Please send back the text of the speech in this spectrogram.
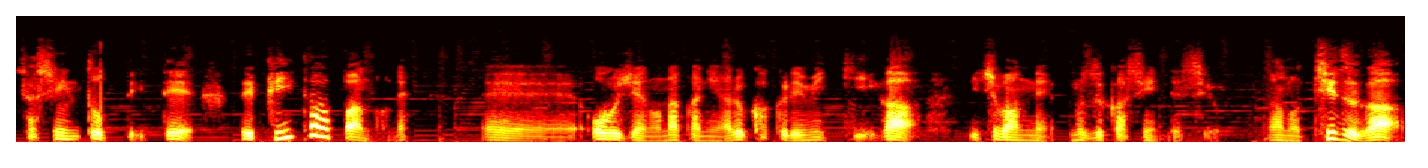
写真撮っていて、で、ピーターパンのね、えー、オブジェの中にある隠れミッキーが一番ね、難しいんですよ。あの、地図が、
